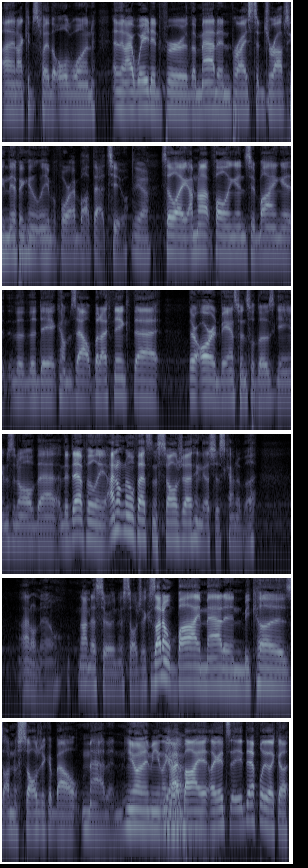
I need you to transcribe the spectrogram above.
and I could just play the old one. And then I waited for the Madden price to drop significantly before I bought that too. Yeah. So like I'm not falling into buying it the, the day it comes out, but I think that there are advancements with those games and all of that. They're definitely I don't know if that's nostalgia. I think that's just kind of a I don't know. Not necessarily nostalgic because I don't buy Madden because I'm nostalgic about Madden. You know what I mean? Like I buy it like it's it definitely like a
